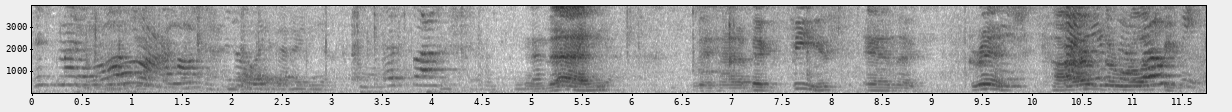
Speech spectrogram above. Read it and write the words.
this is my bra. I like that idea. That's, uh, And then they had a big feast, and the Grinch carved the the roast roast beef. beef.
